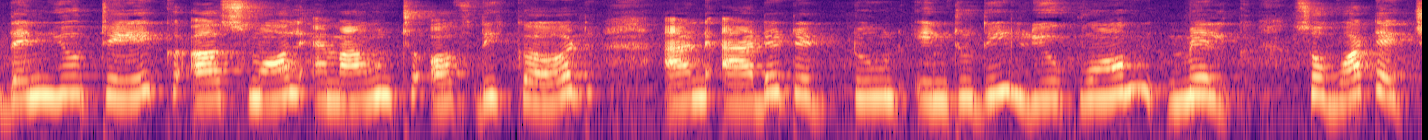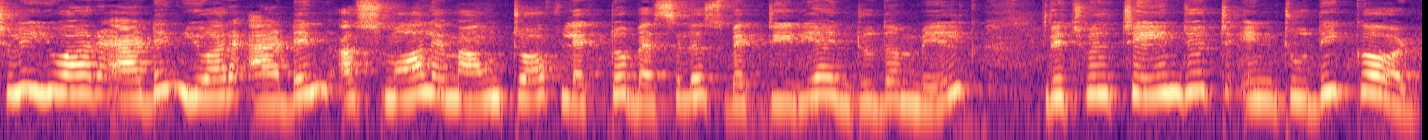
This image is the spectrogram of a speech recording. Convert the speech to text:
then you take a small amount of the curd and add it into, into the lukewarm milk. So what actually you are adding? You are adding a small amount of lactobacillus bacteria into the milk which will change it into the curd.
